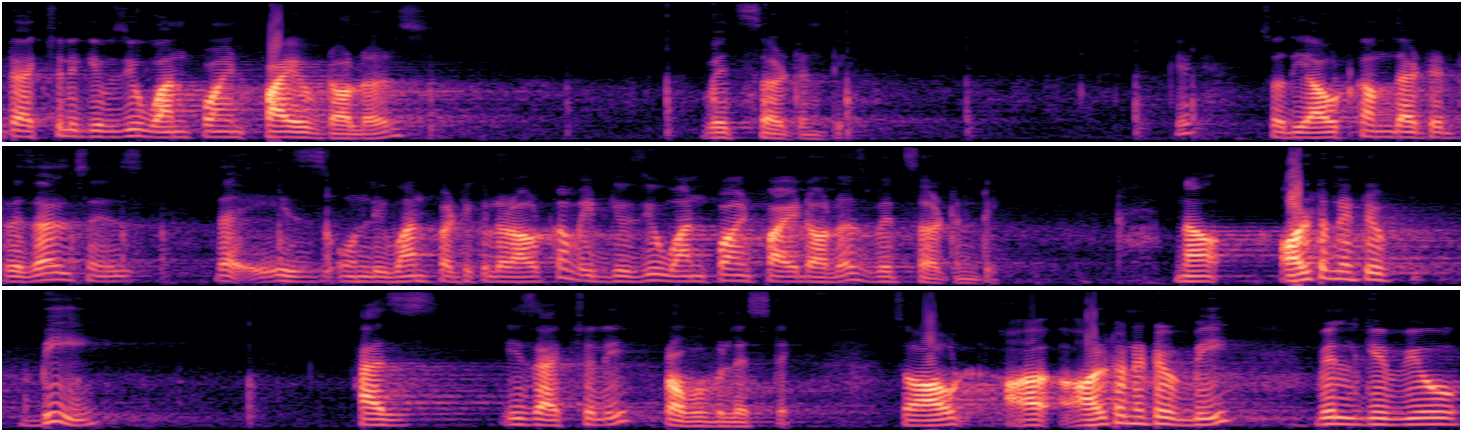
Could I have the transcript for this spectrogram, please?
it actually gives you 1.5 dollars with certainty. Okay. So the outcome that it results is that is only one particular outcome it gives you 1.5 dollars with certainty. Now alternative B has is actually probabilistic. So alternative B will give you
